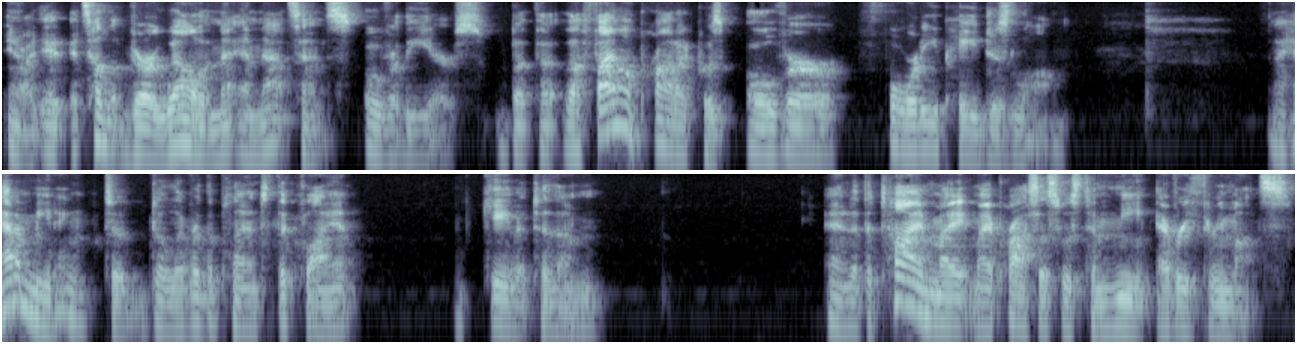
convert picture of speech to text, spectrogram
you know, it, it's held up very well in that in that sense over the years. But the, the final product was over 40 pages long. And I had a meeting to deliver the plan to the client, gave it to them. And at the time, my, my process was to meet every three months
